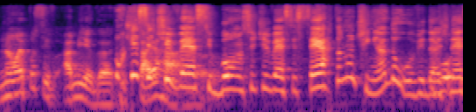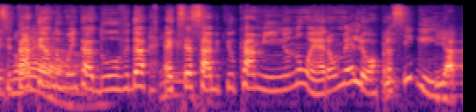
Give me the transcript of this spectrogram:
Não é possível. Amiga, Porque se errado. tivesse bom, se tivesse certo, não tinha dúvidas, né? Se não tá é. tendo muita dúvida, é que você Isso. sabe que o caminho não era o melhor pra E- seguir. E a,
